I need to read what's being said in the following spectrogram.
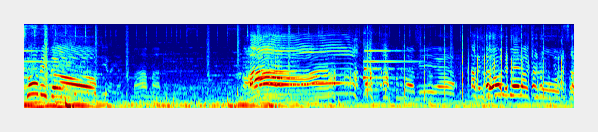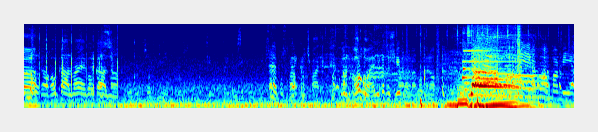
Subito! Sì, ragazzi. mamma mia Ah! Mamma mia! Don della Cruz! No, con calma, eh, con calma. Comunque lo so, dimmi Dai, due secondi. Eh, posso stare a calciare. Me lo ricordo, eh, di caso scemo. Ma come no? Mamma mia.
